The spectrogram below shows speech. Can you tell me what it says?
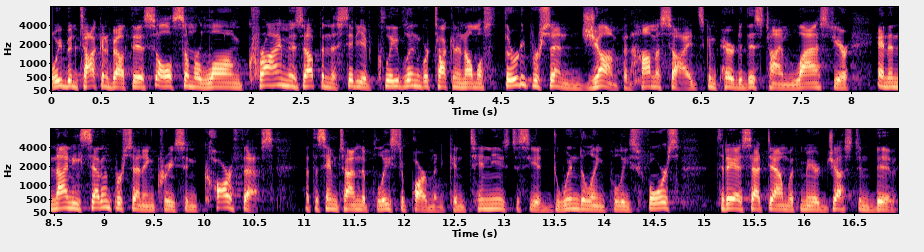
We've been talking about this all summer long. Crime is up in the city of Cleveland. We're talking an almost 30% jump in homicides compared to this time last year and a 97% increase in car thefts. At the same time, the police department continues to see a dwindling police force. Today, I sat down with Mayor Justin Bibb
